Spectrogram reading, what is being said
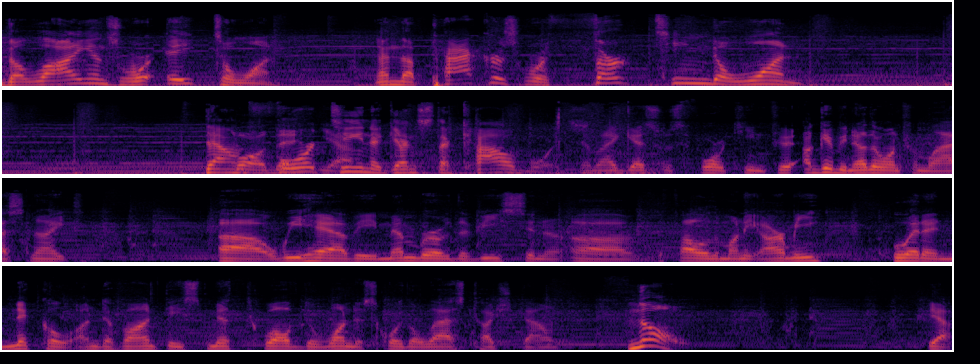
The Lions were 8 to 1, and the Packers were 13 to 1. Down well, 14 yeah. against the Cowboys. And my guess was 14. I'll give you another one from last night. Uh, we have a member of the VSIN, uh, the Follow the Money Army, who had a nickel on DeVonta Smith 12 to 1 to score the last touchdown. No. Yeah.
